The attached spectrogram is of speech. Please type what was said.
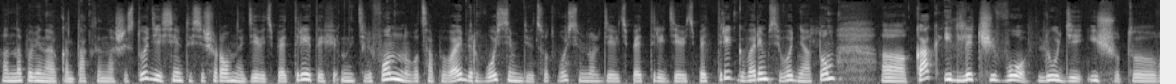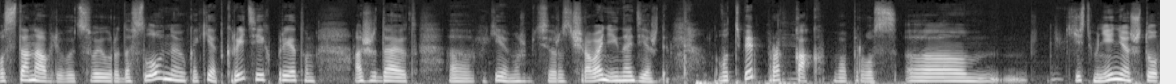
Напоминаю, контакты нашей студии 7000 ровно 953. Это эфирный телефон, WhatsApp и Viber 8 908 0953 953. Говорим сегодня о том, э, как и для чего люди ищут, э, восстанавливают свою родословную, какие открытия их при этом ожидают, э, какие, может быть, разочарования и надежды. Вот теперь про как вопрос. Эм, Есть мнение, что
